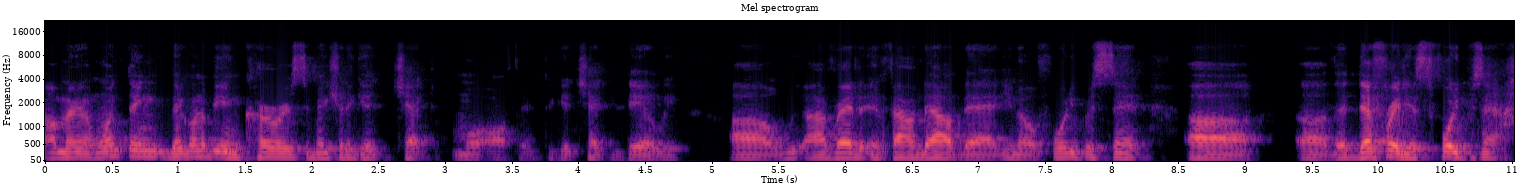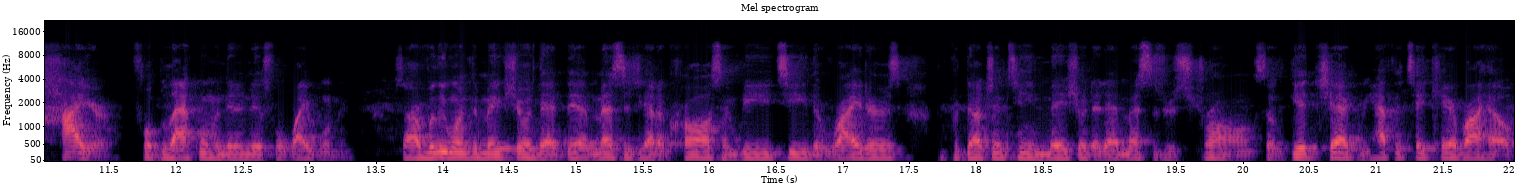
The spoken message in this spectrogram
Oh man, one thing they're going to be encouraged to make sure to get checked more often, to get checked daily. Uh, we, I read and found out that you know 40% uh, uh, the death rate is 40% higher for black women than it is for white women. So I really wanted to make sure that that message got across and BET, the writers, the production team made sure that that message was strong. So get checked. We have to take care of our health.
